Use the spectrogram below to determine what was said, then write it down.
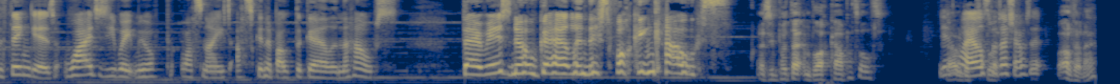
The thing is, why did he wake me up last night asking about the girl in the house? There is no girl in this fucking house. Has he put that in block capitals? Yeah, That would why else would I shout it? I don't know.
